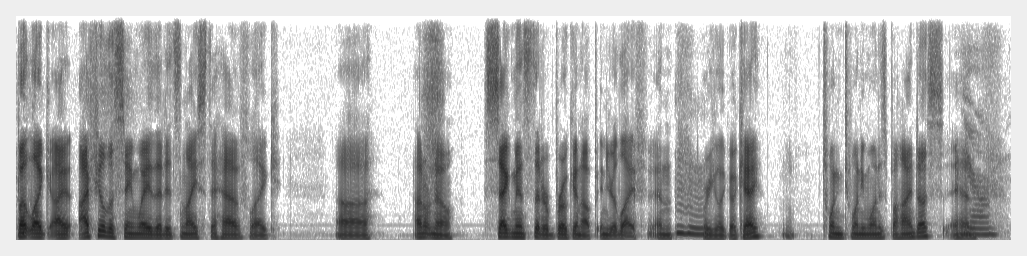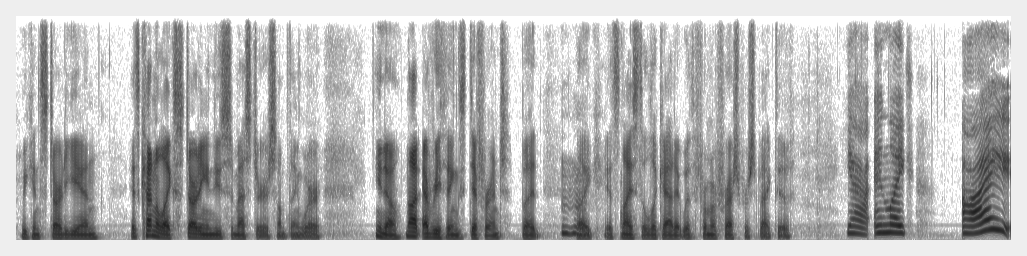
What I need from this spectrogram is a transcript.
but like, I, I feel the same way that it's nice to have, like, uh, I don't know, segments that are broken up in your life and Mhm. where you're like, okay, 2021 is behind us and yeah. we can start again. It's kind of like starting a new semester or something where, you know, not everything's different, but Mhm. like it's nice to look at it with from a fresh perspective. Yeah, and like I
